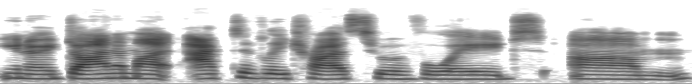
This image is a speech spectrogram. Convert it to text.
you know, Dynamite actively tries to avoid um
